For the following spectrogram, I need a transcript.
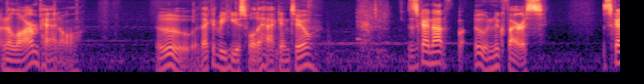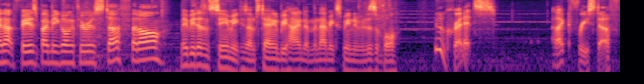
An alarm panel. Ooh, that could be useful to hack into. Is this guy not... Ooh, nuke virus. Is this guy not fazed by me going through his stuff at all? Maybe he doesn't see me because I'm standing behind him and that makes me invisible. Ooh, credits. I like free stuff.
